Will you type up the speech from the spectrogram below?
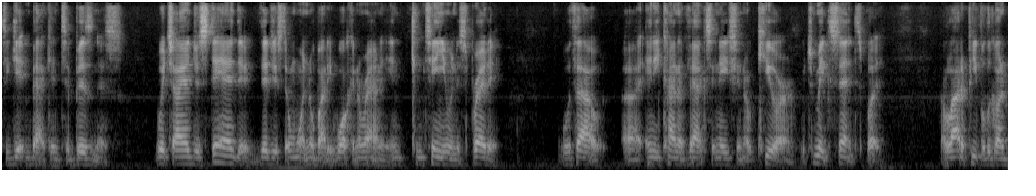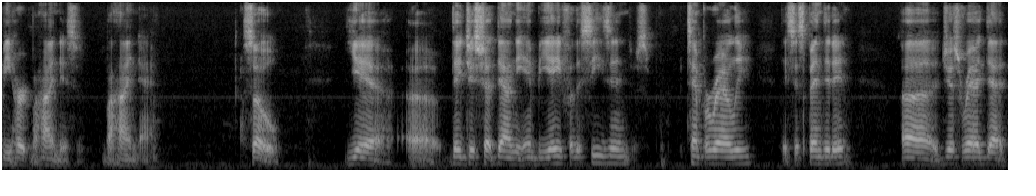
to getting back into business. Which I understand they they just don't want nobody walking around and continuing to spread it without uh, any kind of vaccination or cure, which makes sense. But a lot of people are going to be hurt behind this, behind that. So, yeah, uh, they just shut down the NBA for the season temporarily. They suspended it. Uh, just read that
